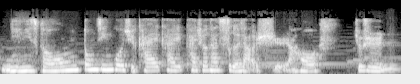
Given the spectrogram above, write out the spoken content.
你你从东京过去开开开车开四个小时，然后就是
